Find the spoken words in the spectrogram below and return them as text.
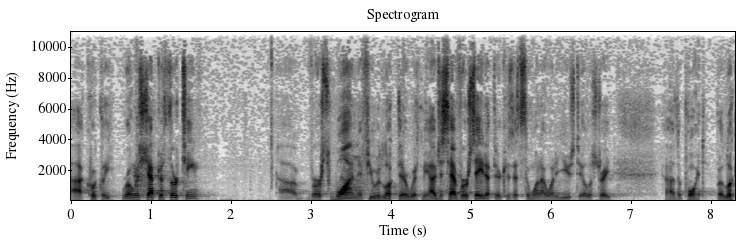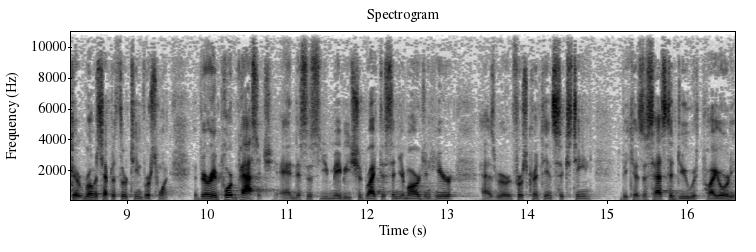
uh, quickly. Romans chapter 13, uh, verse 1, if you would look there with me. I just have verse 8 up there because it's the one I want to use to illustrate uh, the point. But look at Romans chapter 13, verse 1. A very important passage. And this is, you maybe should write this in your margin here as we were in 1 Corinthians 16, because this has to do with priority.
